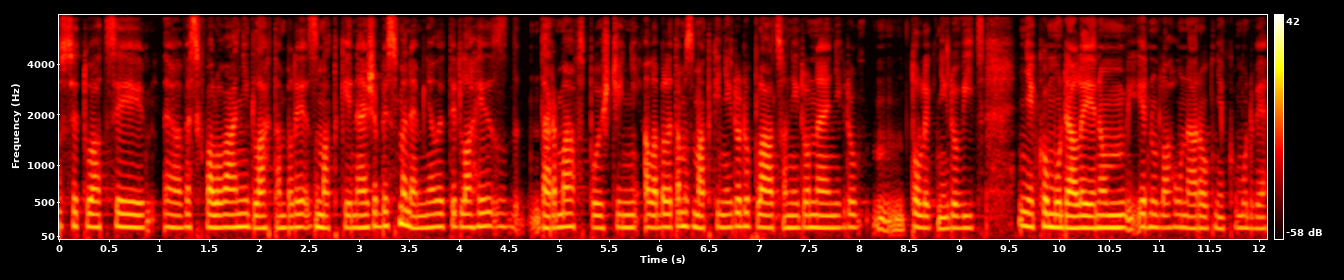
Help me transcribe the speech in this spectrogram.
situaci uh, ve schvalování dlah. Tam byly zmatky, ne, že by jsme neměli ty dlahy darma v spojištění, ale byly tam zmatky, někdo doplácal, někdo ne, někdo mm, tolik, někdo víc, někomu dali jenom jednu dlahu na rok, někomu dvě.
